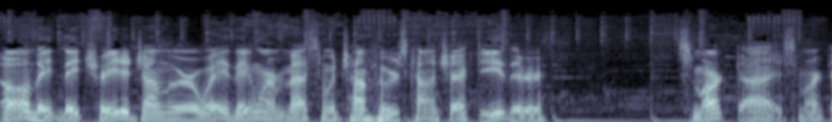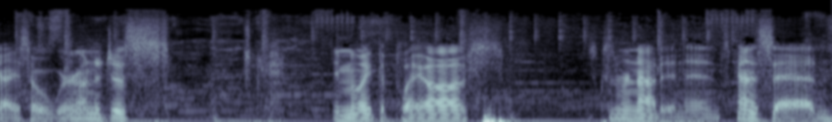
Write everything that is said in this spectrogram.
Oh, they, they traded John Lewis away. They weren't messing with John Lewis' contract either. Smart guy, smart guy. So we're going to just simulate the playoffs. Just because we're not in it. It's kind of sad.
